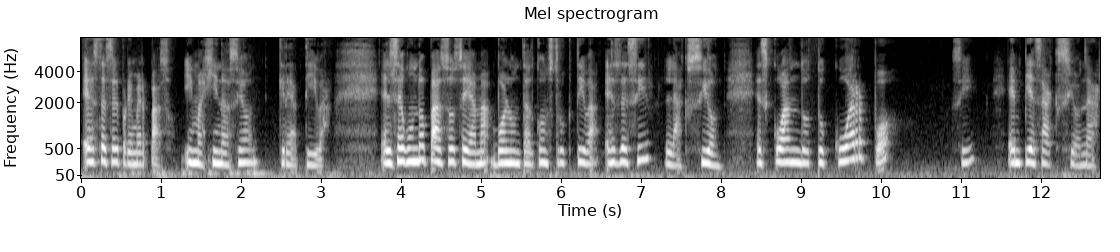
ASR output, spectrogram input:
Este es el primer paso, imaginación creativa. El segundo paso se llama voluntad constructiva, es decir, la acción. Es cuando tu cuerpo, ¿sí? empieza a accionar.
